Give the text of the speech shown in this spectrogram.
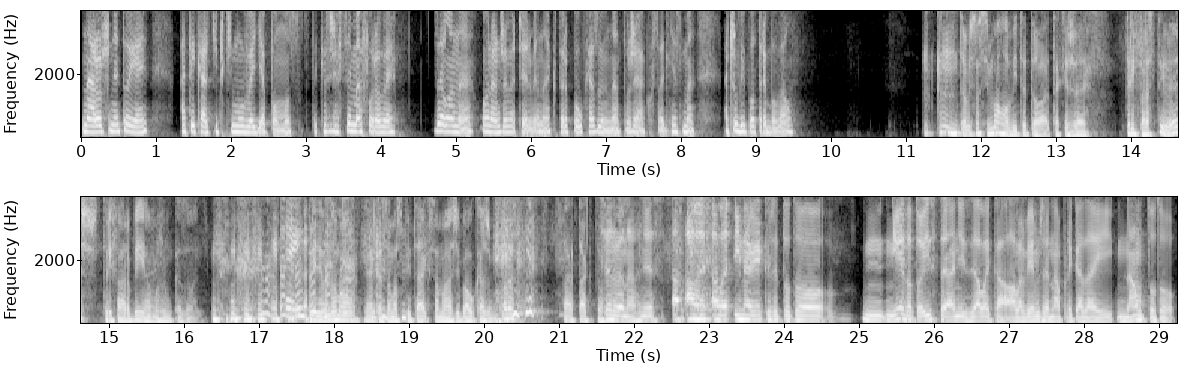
náročné to je. A tie kartičky mu vedia pomôcť. Také, že semaforové, zelená, oranžová, červená, ktoré poukazujú na to, že ako sa dnes má a čo by potreboval. to by som si mohol vytetovať, také, že tri prsty, vieš, tri farby a môžem ukazovať. Hey. Prídem domov, Janka sa ma spýta, ak sa máš, iba ukážem prst, tak, takto. Červená hnes. A, ale, ale inak, akože toto, nie je toto isté ani zďaleka, ale viem, že napríklad aj nám toto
